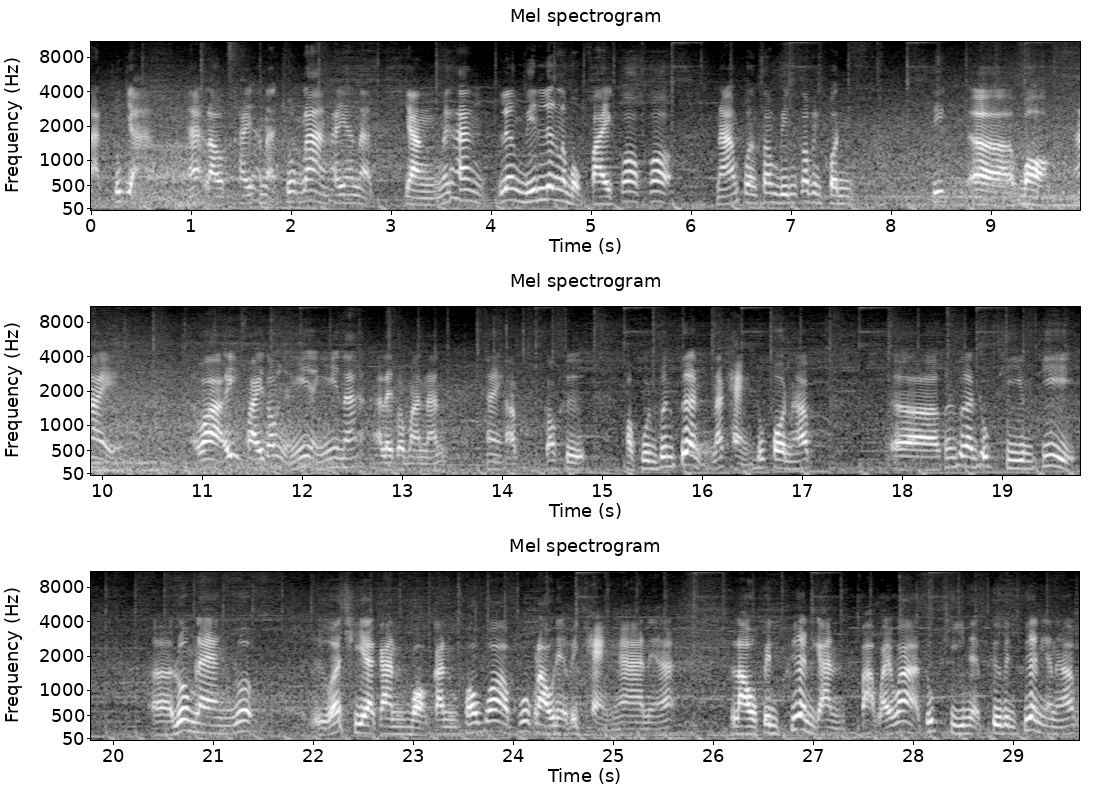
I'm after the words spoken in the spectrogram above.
นัดทุกอย่างนะเราใครถนัดช่วงล่างใครถนัดอย่างแม้กระทั่งเรื่องวินเรื่องระบบไฟก็ก็น้ำคนซ่อมวินก็เป็นคนที่บอกให้ว่าไฟต้องอย่างนี้อย่างนี้นะ อะไรประมาณนั้นใช่ครับ ก็คือขอบคุณเพื่อนๆนักแข่งทุกคนครับเอ่อเพื่อนๆทุกทีมที่ร่วมแรงร่วม หรือว่าเชียร์กันบอกกัน เพราะว่าพวกเราเนี่ยไปแข่งงานเนี่ยฮะเราเป็นเพื่อนกันฝากไว้ว่าทุกทีมเนี่ยคือเป็นเพื่อนกันนะครับ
